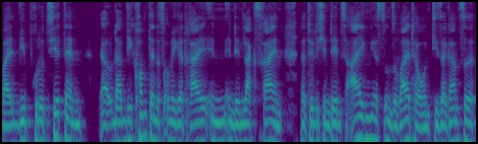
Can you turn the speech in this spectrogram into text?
Weil wie produziert denn ja, oder wie kommt denn das Omega-3 in, in den Lachs rein? Natürlich, indem es Algen ist und so weiter. Und dieser ganze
